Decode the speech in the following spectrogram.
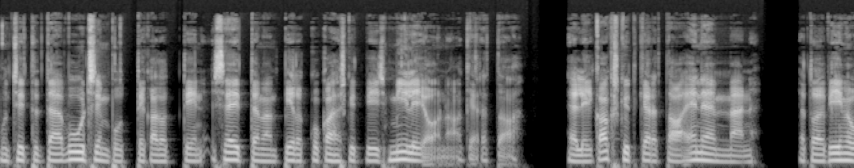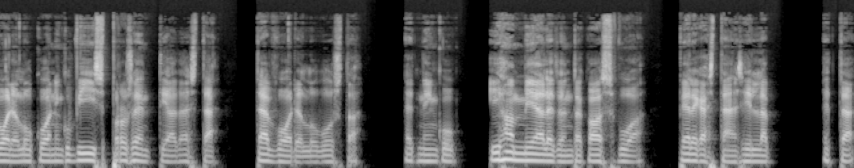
Mutta sitten tämä Woodsin putti katsottiin 7,85 miljoonaa kertaa. Eli 20 kertaa enemmän, ja toi viime vuoden luku on niin kuin 5 prosenttia tästä tämän vuoden luvusta. Että niin kuin ihan mieletöntä kasvua pelkästään sillä, että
